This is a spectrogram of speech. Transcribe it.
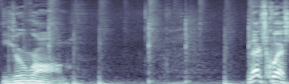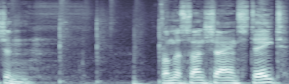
You're wrong. Next question from the Sunshine State.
